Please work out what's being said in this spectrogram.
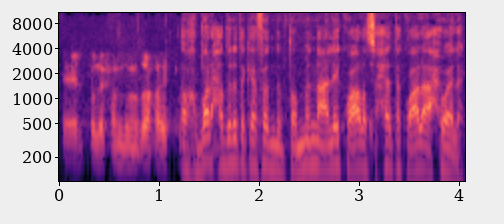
مساء الفل يا فندم ازي حضرتك؟ أخبار حضرتك يا فندم طمنا عليك وعلى صحتك وعلى أحوالك.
